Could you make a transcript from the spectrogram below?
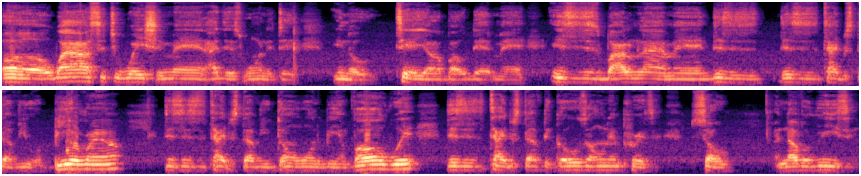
uh, wild situation, man. I just wanted to, you know, tell y'all about that, man. This is just bottom line, man. This is this is the type of stuff you will be around. This is the type of stuff you don't want to be involved with. This is the type of stuff that goes on in prison. So another reason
